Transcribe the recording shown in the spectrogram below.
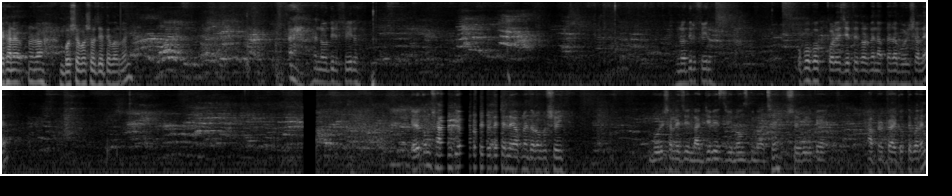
এখানে আপনারা বসে বসেও যেতে পারবেন। নদীর ফিল নদীর ফিল উপভোগ করে যেতে পারবেন আপনারা বরিশালে। এরকম শান্তি পেতে চাইলে আপনাদের অবশ্যই বরিশালে যে লাক্সারিয়াস যে লঞ্চগুলো আছে, সেগুলোকে আপনারা ট্রাই করতে পারেন।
